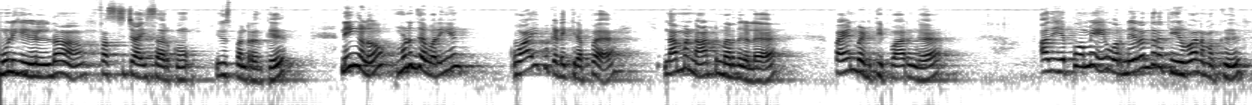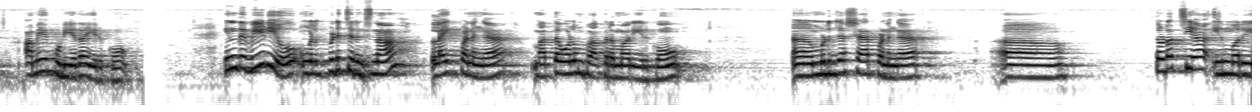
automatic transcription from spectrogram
மூலிகைகள் தான் ஃபஸ்ட்டு சாய்ஸாக இருக்கும் யூஸ் பண்ணுறதுக்கு நீங்களும் முடிஞ்ச வரையும் வாய்ப்பு கிடைக்கிறப்ப நம்ம நாட்டு மருந்துகளை பயன்படுத்தி பாருங்கள் அது எப்போவுமே ஒரு நிரந்தர தீர்வாக நமக்கு அமையக்கூடியதாக இருக்கும். இந்த வீடியோ உங்களுக்கு பிடிச்சிருந்துச்சுன்னா லைக் பண்ணுங்கள் மற்றவங்களும் பார்க்குற மாதிரி இருக்கும். முடிஞ்சால் ஷேர் பண்ணுங்கள் தொடர்ச்சியாக இது மாதிரி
